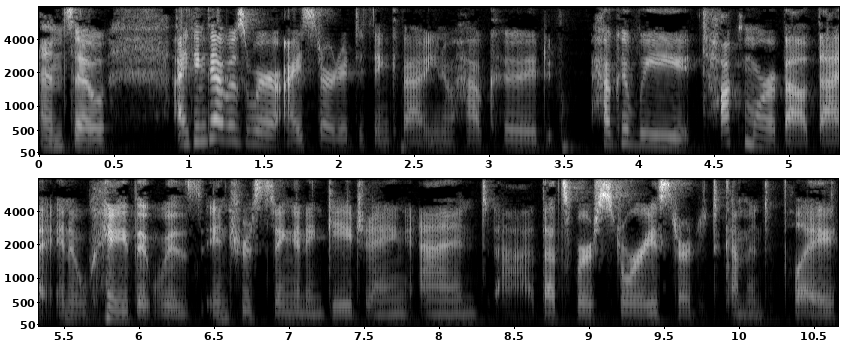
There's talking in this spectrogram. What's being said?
And so I think that was where I started to think about, you know, how could how could we talk more about that in a way that was interesting and engaging, and uh, that's where stories started to come into play.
